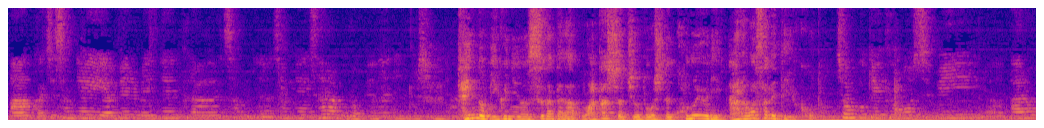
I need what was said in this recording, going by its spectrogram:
아홉 가지 성령의 열매를 맺는 그러한 성, 어, 성령의 사람으로 변화되는 것입니다. 天の御国の姿が私たちを通してこの世に表されていくこと。 천국의 그 모습이 어, 바로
